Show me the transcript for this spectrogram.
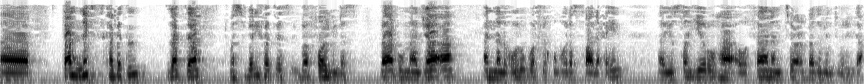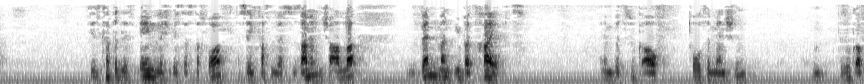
Äh, dann nächstes Kapitel sagt er, was überliefert wird über folgendes. Babu ma ja'a أن الغروب في قبور الصالحين يصيرها أوثانا تعبد من دون الله. Dieses Kapitel ist ähnlich wie das davor, deswegen fassen wir es zusammen, inshallah. Wenn man übertreibt in Bezug auf tote Menschen, in Bezug auf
